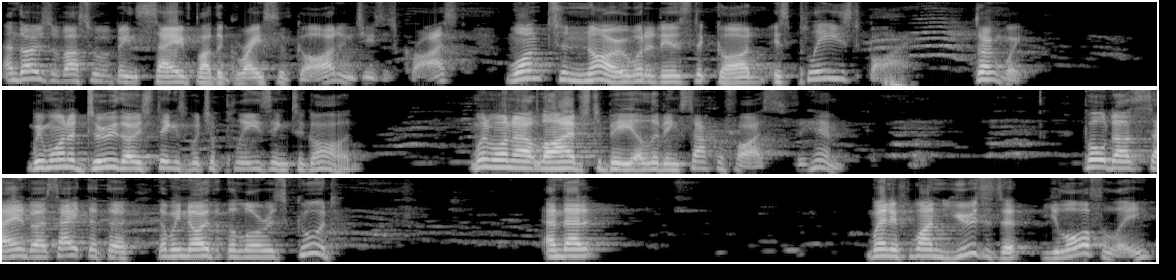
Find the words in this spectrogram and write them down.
And those of us who have been saved by the grace of God in Jesus Christ want to know what it is that God is pleased by, don't we? We want to do those things which are pleasing to God. We want our lives to be a living sacrifice for Him. Paul does say in verse 8 that, the, that we know that the law is good. And that when if one uses it lawfully,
